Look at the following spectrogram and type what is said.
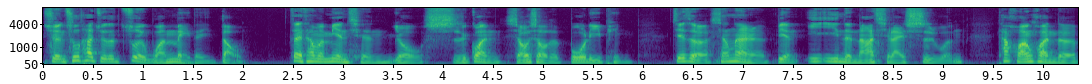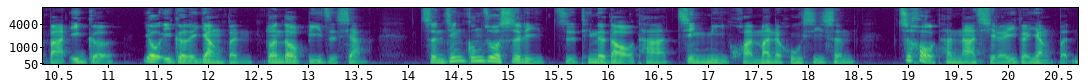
选出她觉得最完美的一道。在他们面前有十罐小小的玻璃瓶。接着，香奈儿便一一的拿起来试闻。他缓缓的把一个又一个的样本端到鼻子下，整间工作室里只听得到他静谧缓慢的呼吸声。之后，他拿起了一个样本，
